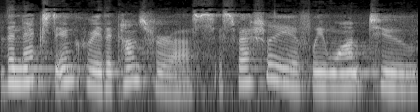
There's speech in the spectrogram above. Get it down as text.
the next inquiry that comes for us, especially if we want to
